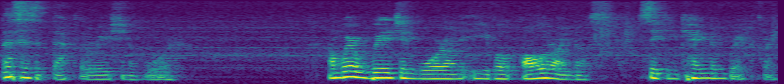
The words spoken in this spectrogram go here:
This is a declaration of war. And we're waging war on the evil all around us, seeking kingdom breakthrough.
